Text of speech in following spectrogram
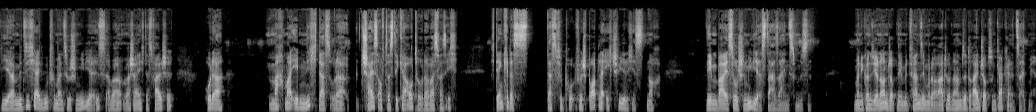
die ja mit Sicherheit gut für mein Social Media ist, aber wahrscheinlich das Falsche. Oder mach mal eben nicht das oder scheiß auf das dicke Auto oder was weiß ich. Ich denke, dass das für, für Sportler echt schwierig ist, noch nebenbei Social Media Star sein zu müssen. Ich meine, die können sich ja noch einen Job nehmen mit Fernsehmoderator, dann haben sie drei Jobs und gar keine Zeit mehr.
